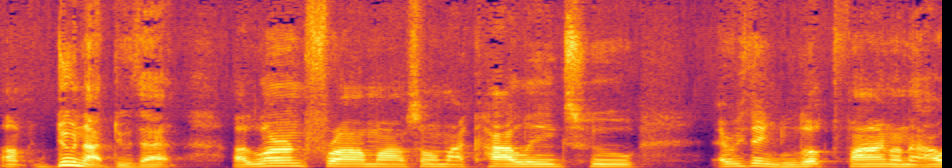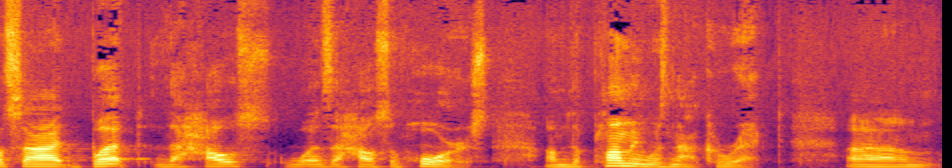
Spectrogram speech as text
Um, do not do that. I learned from uh, some of my colleagues who everything looked fine on the outside, but the house was a house of horrors. Um, the plumbing was not correct. Um,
